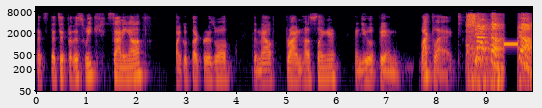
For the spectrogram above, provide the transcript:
that's that's it for this week. Signing off, Michael Clark Griswold, the mouth Brian Huslinger, and you have been black flagged. Shut the f- up!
